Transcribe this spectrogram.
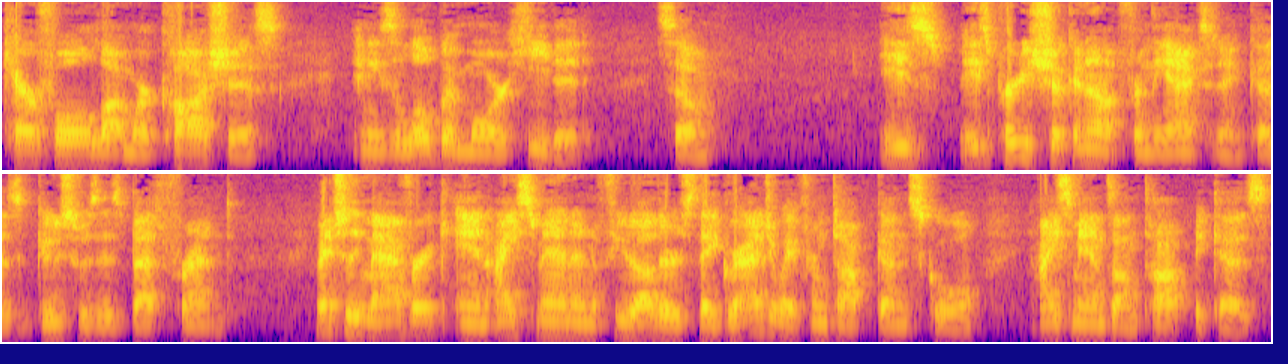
careful, a lot more cautious, and he's a little bit more heated. So he's he's pretty shooken up from the accident because Goose was his best friend. Eventually, Maverick and Iceman and a few others they graduate from Top Gun school. Iceman's on top because,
